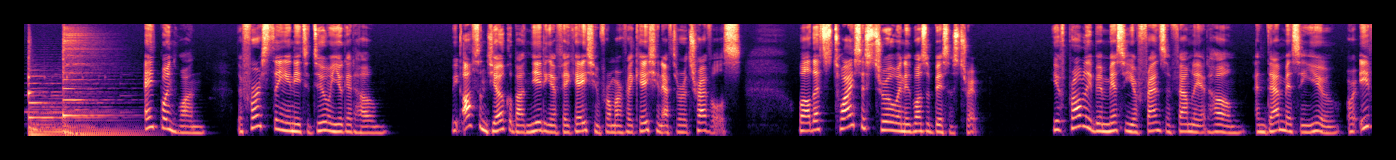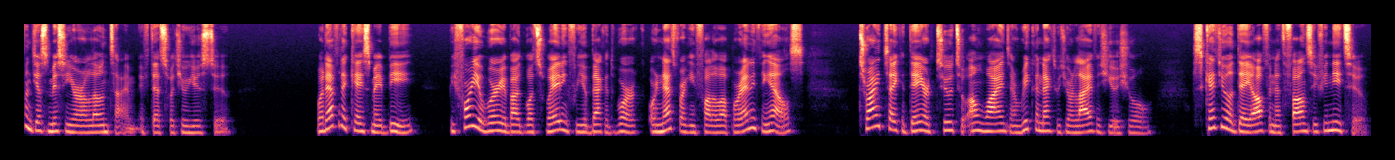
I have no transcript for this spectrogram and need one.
8.1 The first thing you need to do when you get home. We often joke about needing a vacation from our vacation after our travels, well, that's twice as true when it was a business trip. You've probably been missing your friends and family at home, and them missing you, or even just missing your alone time, if that's what you're used to. Whatever the case may be, before you worry about what's waiting for you back at work, or networking follow up, or anything else, try take a day or two to unwind and reconnect with your life as usual. Schedule a day off in advance if you need to.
